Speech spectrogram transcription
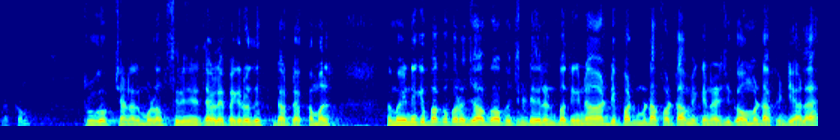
வணக்கம். ட்ரூ ஹோப் சேனல் மூலம் சிறுநீர் தகவலை பகிர்வது டாக்டர் கமல். நம்ம இன்றைக்கி பார்க்க போகிற ஜாப் ஆப்பர்ச்சுனிட்டி எதுலன்னு பார்த்தீங்கன்னா department of atomic energy government of இந்தியாவில்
